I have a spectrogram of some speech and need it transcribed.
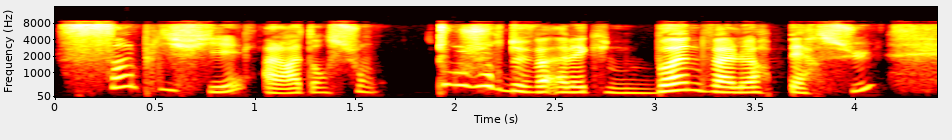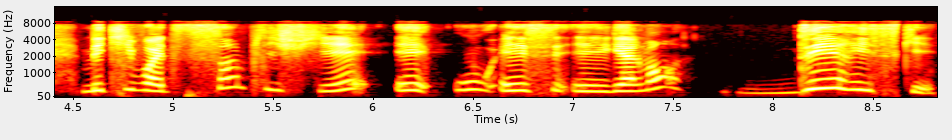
simplifiées. Alors attention, toujours avec une bonne valeur perçue, mais qui vont être simplifiées et, ou, et, également dérisquées.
